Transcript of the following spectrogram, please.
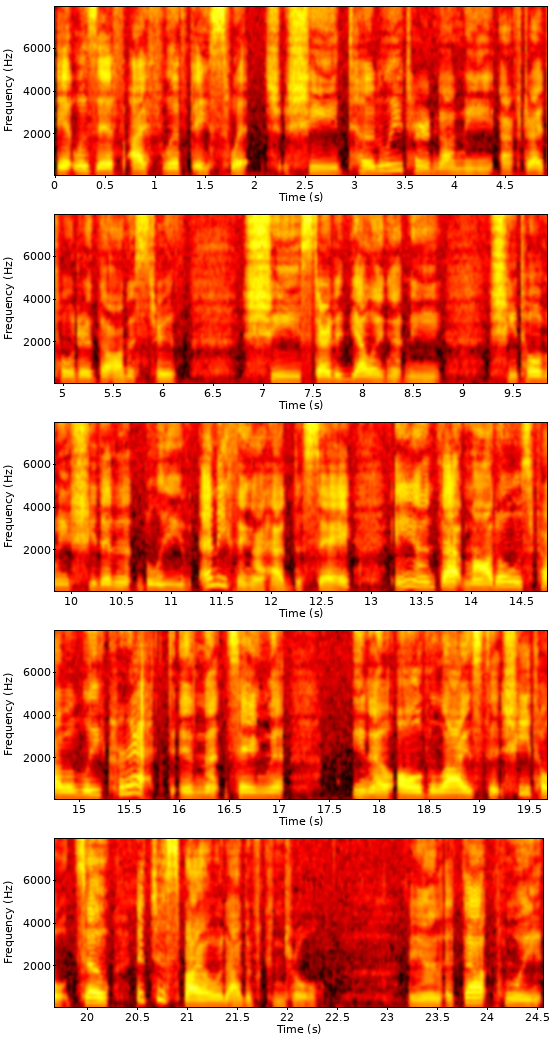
it was if I flipped a switch. She totally turned on me after I told her the honest truth. She started yelling at me. She told me she didn't believe anything I had to say and that model was probably correct in that saying that, you know, all the lies that she told. So it just spiraled out of control. And at that point,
